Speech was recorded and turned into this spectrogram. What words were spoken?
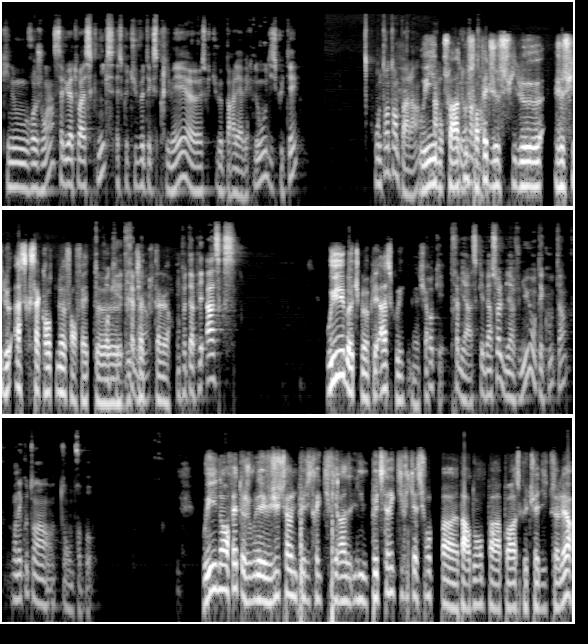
qui nous rejoint. Salut à toi Asknix, est-ce que tu veux t'exprimer Est-ce que tu veux parler avec nous, discuter? On t'entend pas là. Hein. Oui, bonsoir à tous. En fait, je suis le, je suis le Ask 59 en fait. ok, très bien. Tout à l'heure. On peut t'appeler Asks? Oui, bah, tu peux m'appeler Ask, oui, bien sûr. Ok, très bien. Ask, eh bien, sois le bienvenu, on t'écoute. Hein. On écoute ton, propos. Oui, non, en fait, je voulais juste faire une petite, une petite rectification pardon, par rapport à ce que tu as dit tout à l'heure.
